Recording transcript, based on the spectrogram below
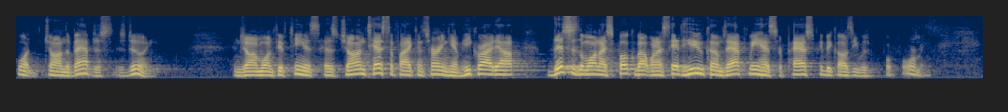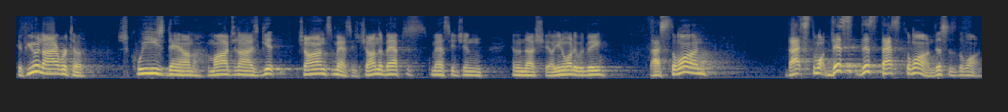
what John the Baptist is doing. In John 1.15 it says, John testified concerning him. He cried out, This is the one I spoke about when I said, He who comes after me has surpassed me because he was before me. If you and I were to squeeze down, homogenize, get John's message, John the Baptist's message in, in a nutshell, you know what it would be? That's the one. That's the one. This, this, that's the one. This is the one.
